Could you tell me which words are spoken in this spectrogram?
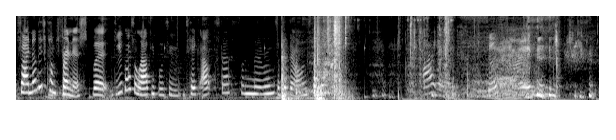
So I know these come furnished, but do you guys allow people to take out stuff from the rooms and put their own stuff in? I am so sorry.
